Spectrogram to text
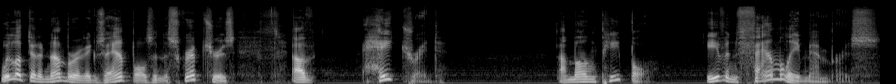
We looked at a number of examples in the scriptures of hatred among people, even family members.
